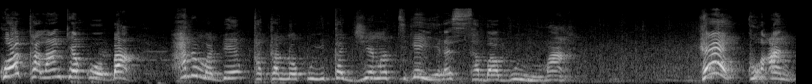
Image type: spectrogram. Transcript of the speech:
k'o kalan kɛ k'o ban hadamaden kataloku i ka diɲɛnatigɛ yɛrɛ sababu ɲuman he kuran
